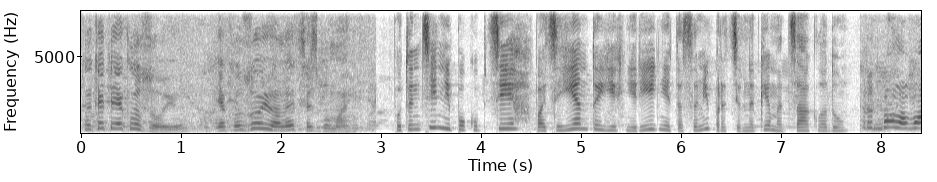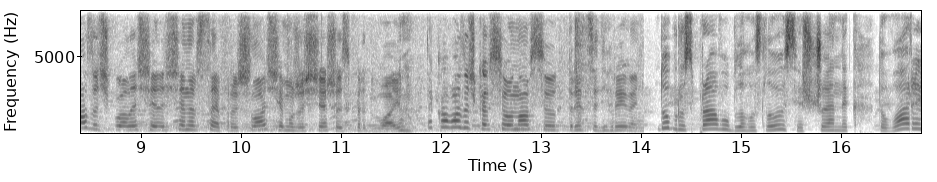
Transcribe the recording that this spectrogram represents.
плетете як лозою. Як лозою, але це з бумаги. Потенційні покупці – пацієнти, їхні рідні та самі працівники медзакладу. Придбала вазочку, але ще, ще не все прийшла, ще може ще щось придбаю. Така вазочка всього-навсього 30 гривень. Добру справу благословив священник. Товари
